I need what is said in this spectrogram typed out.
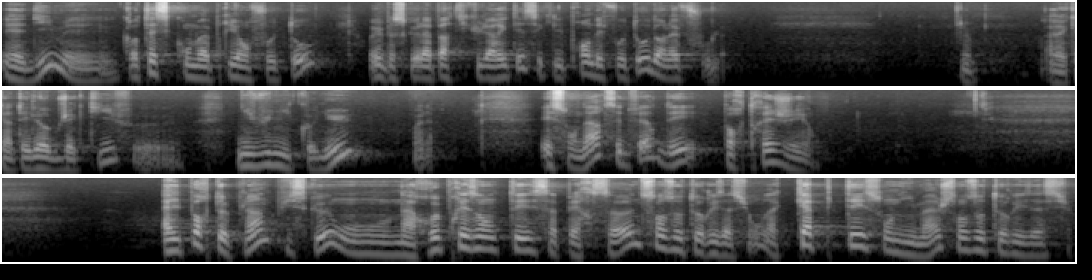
et elle dit, mais quand est-ce qu'on m'a pris en photo? Oui, parce que la particularité, c'est qu'il prend des photos dans la foule. Avec un téléobjectif, euh, ni vu ni connu. Et son art, c'est de faire des portraits géants. Elle porte plainte puisqu'on a représenté sa personne sans autorisation, on a capté son image sans autorisation.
